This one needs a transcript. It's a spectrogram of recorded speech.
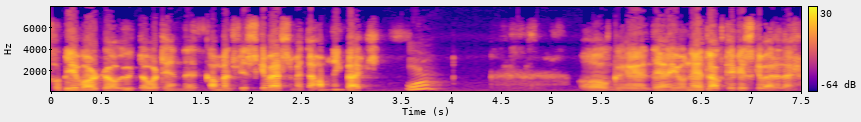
forbi Vardø og utover til en, et gammelt fiskevær som heter Hamningberg. Ja. Og eh, det er jo nedlagt i fiskeværet der.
